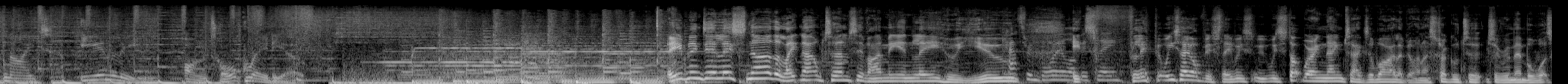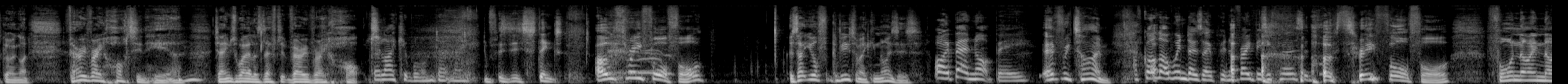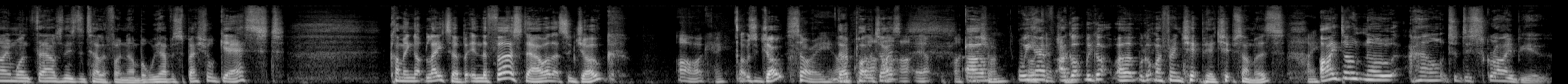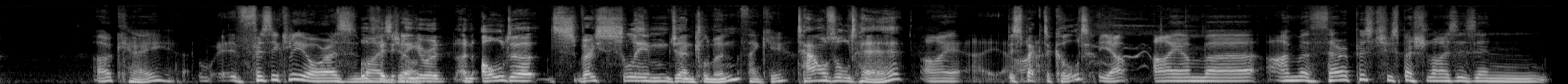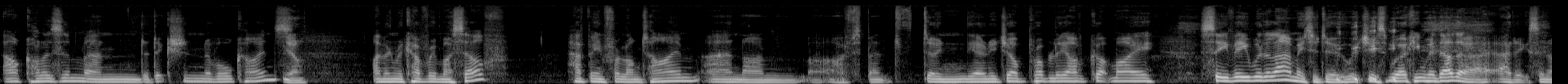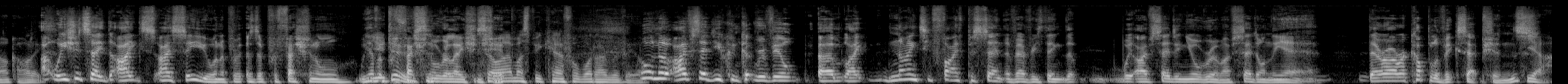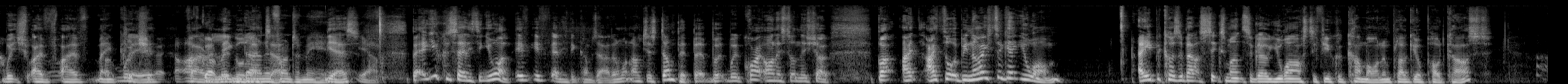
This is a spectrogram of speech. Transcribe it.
Late Night, Iain Lee on Talk Radio. Evening, dear listener. The late night alternative. I'm Iain Lee. Who are you? Catherine Boyle, obviously. It's flip. We say obviously. We, we, we stopped wearing name tags a while ago, and I struggled to, to remember what's going on. Very, very hot in here. Mm-hmm. James Whale has left it very, very hot. They like it warm, don't they? It, it stinks. Oh three four four. Is that your computer making noises Oh, it better not be. every time? I've got a lot of windows open. I'm a very busy person. Oh three four four four nine nine one thousand is the telephone number. We have a special guest coming up later, but in the first hour, that's a joke. Oh, okay. That was a joke. Sorry. I apologise. I, I, I, yeah, I'll catch Um, on. we I'll have. catch I on. got. We got. Uh, we got my friend Chip here, Chip Somers. Hi. I don't know how to describe you. Okay. Physically or as Well, my physically, job? you're a, an older, very slim gentleman, Thank you. tousled hair, I. I bespectacled. yeah. I am. Uh, I'm a therapist who specialises in alcoholism and addiction of all kinds. yeah. I'm in recovery myself. Have been for a long time, and I'm. I've spent doing the only job probably I've got my CV would allow me to do, which is working with other addicts and alcoholics. Uh, we should say that I, I see you on a, as a professional. We have You a do, professional so- relationship. So I must be careful what I reveal. Well, no, I've said you can c- reveal um, like 95% of everything that we, I've said in your room, I've said on the air. There are a couple of exceptions, Yeah. which I've I've made clear. uh, I've via got legal down in front of me here. Yes, Yeah. But you can say anything you want. If, if anything comes out, I don't want. I'll just dump it. But but we're quite honest on this show. But I, I thought it'd be nice to get you on. A because about six months ago you asked if you could come on and plug your podcast.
